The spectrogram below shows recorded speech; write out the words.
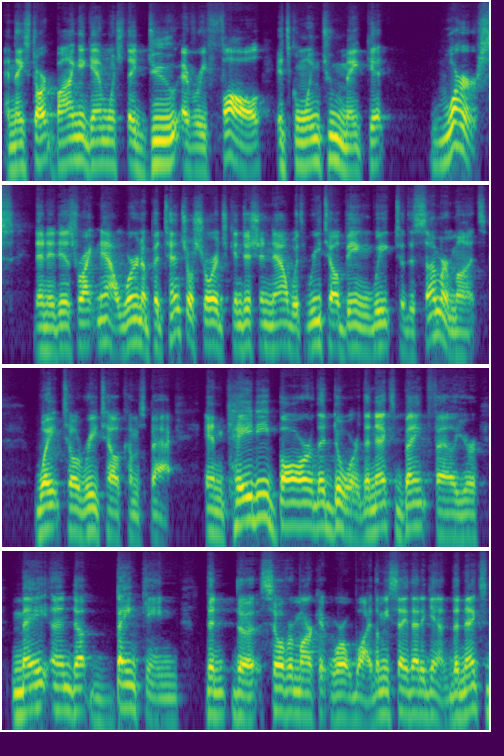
and they start buying again, which they do every fall, it's going to make it worse than it is right now. We're in a potential shortage condition now with retail being weak to the summer months. Wait till retail comes back. And Katie bar the door. The next bank failure may end up banking the, the silver market worldwide. Let me say that again. The next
